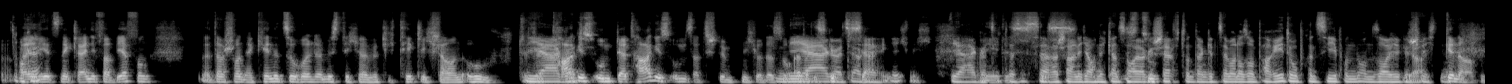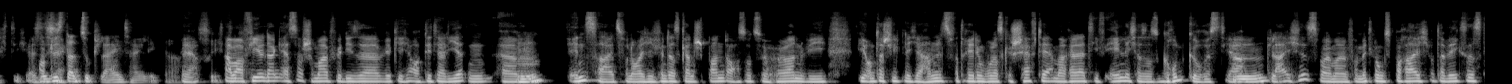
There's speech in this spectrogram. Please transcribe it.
Okay. Weil jetzt eine kleine Verwerfung da schon erkennen zu wollen, da müsste ich ja wirklich täglich schauen, oh, der, Ja, Tagesum, der Tagesumsatz stimmt nicht oder so. Aber Ja, das gibt gut, es ja okay. eigentlich nicht. Ja, gut, Nee, das, das- ist ja wahrscheinlich auch nicht ganz euer Geschäft und dann gibt's ja immer noch so ein Pareto-Prinzip und, und solche Geschichten. Ja, genau, richtig. Also es Okay. ist dann zu kleinteilig, ja. Ja, ist richtig. aber vielen Dank erst schon mal für diese wirklich auch detaillierten ähm, Mhm. Insights von euch. Ich finde das ganz spannend, auch so zu hören, wie, wie unterschiedliche Handelsvertretungen, wo das Geschäft ja immer relativ ähnlich, also das Grundgerüst ja Mhm. gleich ist, weil man im Vermittlungsbereich unterwegs ist,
